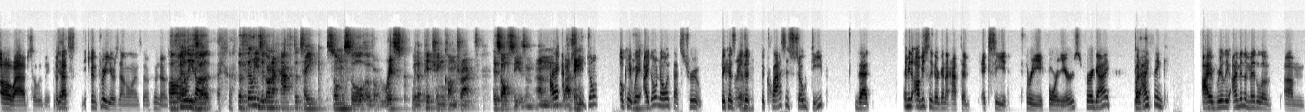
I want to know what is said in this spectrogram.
Oh, absolutely. But Yeah. that's even three years down the line, so who knows? The Phillies God. the Phillies are going to have to take some sort of risk with a pitching contract this offseason. And I I, actually think don't. Okay, wait. I don't know if that's true because Really? the the class is so deep that I mean, obviously they're going to have to exceed three, four years for a guy. But I think I really I'm in the middle of um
